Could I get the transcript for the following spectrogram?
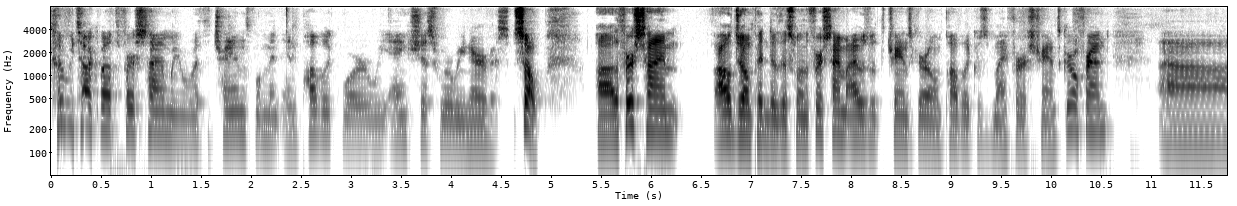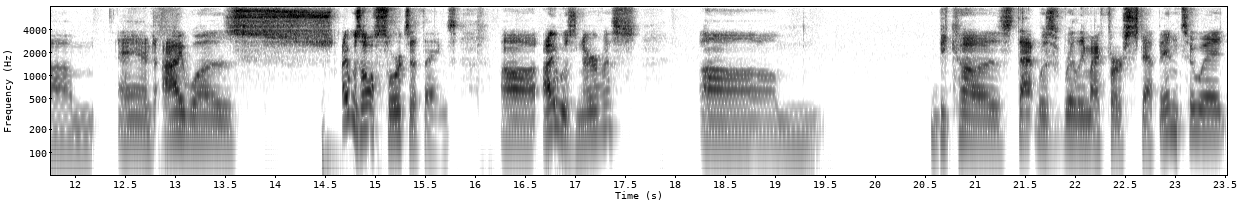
could we talk about the first time we were with a trans woman in public? Were we anxious? Were we nervous? So, uh, the first time I'll jump into this one. The first time I was with a trans girl in public was my first trans girlfriend, um, and I was I was all sorts of things. Uh, I was nervous. Um, because that was really my first step into it.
